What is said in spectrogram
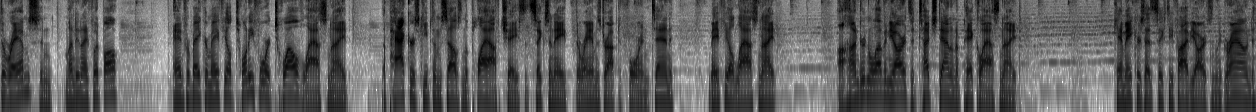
the Rams in Monday Night Football, and for Baker Mayfield, 24-12 last night. The Packers keep themselves in the playoff chase at six and eight. The Rams drop to four and ten. Mayfield last night, 111 yards, a touchdown, and a pick last night. Cam Akers had 65 yards on the ground.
